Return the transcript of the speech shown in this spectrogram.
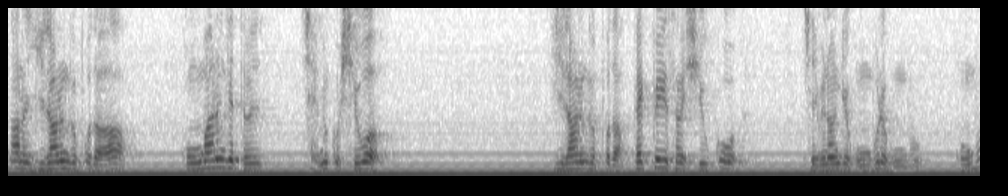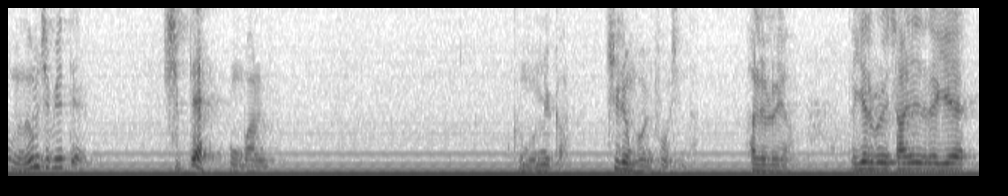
나는 일하는 것보다 공부하는 게 더 재밌고 쉬워. 일하는 것보다 100배 이상 쉽고 재미난 게 공부래, 공부. 공부면 너무 재밌대. 쉽대, 공부하는 게. 그 뭡니까? 기름 부어진다. 할렐루야. 여러분의 자녀들에게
